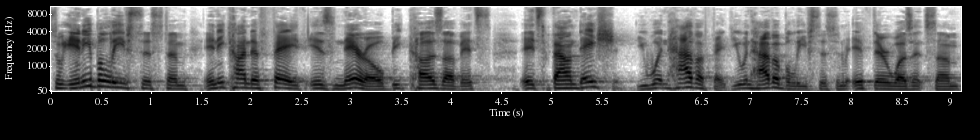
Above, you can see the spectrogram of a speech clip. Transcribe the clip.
So, any belief system, any kind of faith is narrow because of its, its foundation. You wouldn't have a faith, you wouldn't have a belief system if there wasn't some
